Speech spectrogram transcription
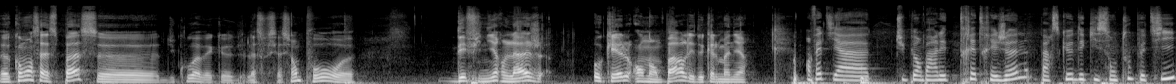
Euh, comment ça se passe euh, du coup avec l'association pour définir l'âge auquel on en parle et de quelle manière? En fait, il y a, tu peux en parler très très jeune parce que dès qu'ils sont tout petits,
